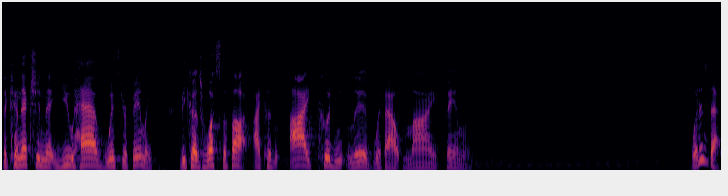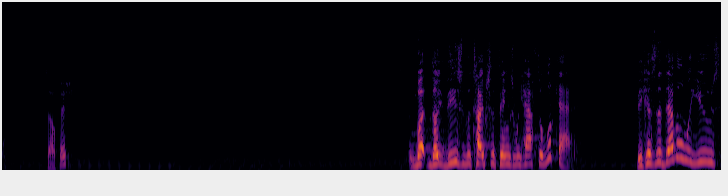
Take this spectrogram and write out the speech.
the connection that you have with your family. Because what's the thought? I couldn't, I couldn't live without my family. What is that? Selfish? But the, these are the types of things we have to look at. Because the devil will use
